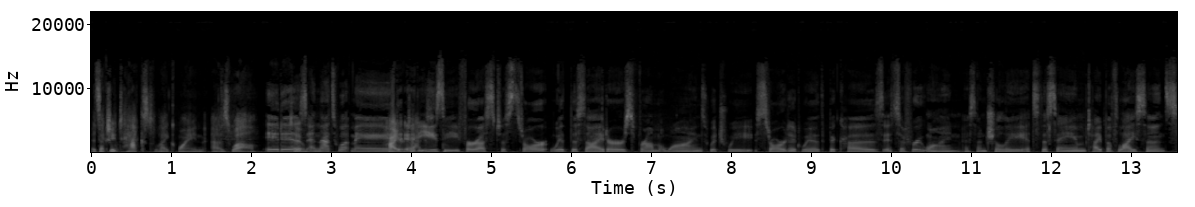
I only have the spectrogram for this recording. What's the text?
it's actually taxed like wine as well. It is, too. and that's what made Higher it tax. easy for us to start with the ciders from wines, which we started with because it's a fruit wine, essentially. It's the same type of license.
